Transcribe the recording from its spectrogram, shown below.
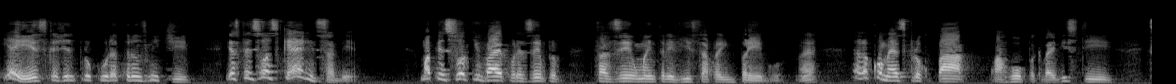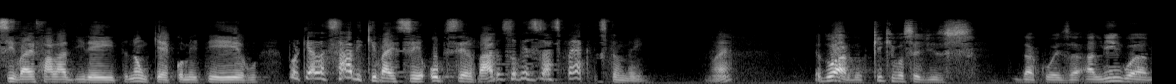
E é esse que a gente procura transmitir. E as pessoas querem saber. Uma pessoa que vai, por exemplo, fazer uma entrevista para emprego, né? Ela começa a se preocupar com a roupa que vai vestir, se vai falar direito, não quer cometer erro porque ela sabe que vai ser observada sobre esses aspectos também, não é? Eduardo, o que, que você diz da coisa? A língua,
